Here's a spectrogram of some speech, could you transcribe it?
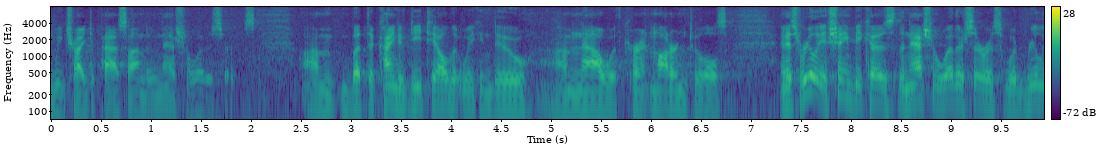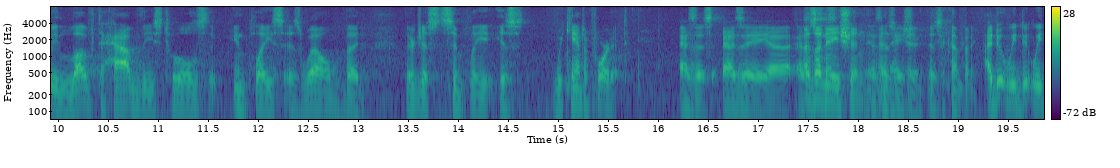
we tried to pass on to the National Weather Service. Um, but the kind of detail that we can do um, now with current modern tools, and it's really a shame because the National Weather Service would really love to have these tools in place as well, but there just simply is, we can't afford it. as a as a uh, As a nation, as a nation. as a company. I do. We do. We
